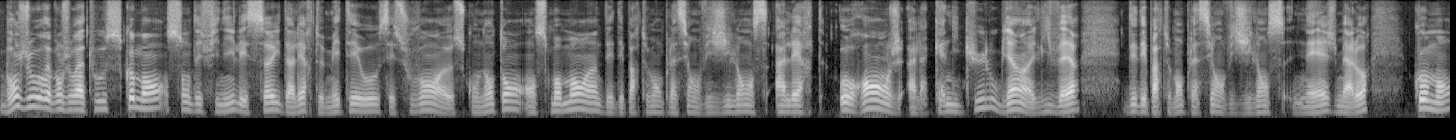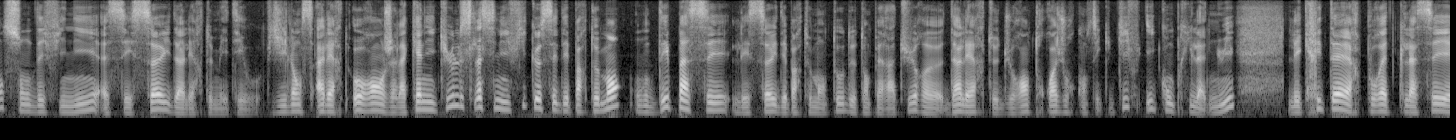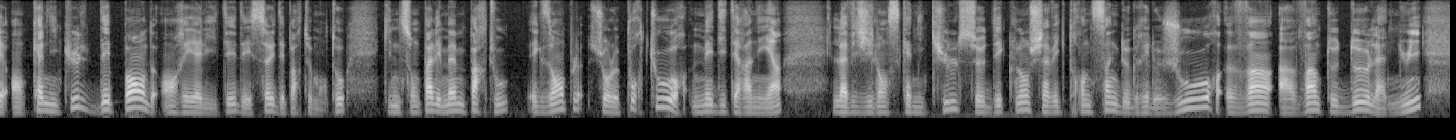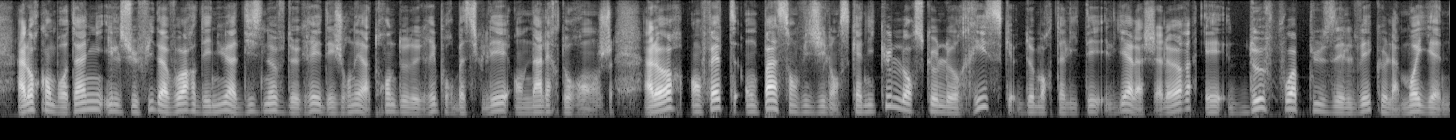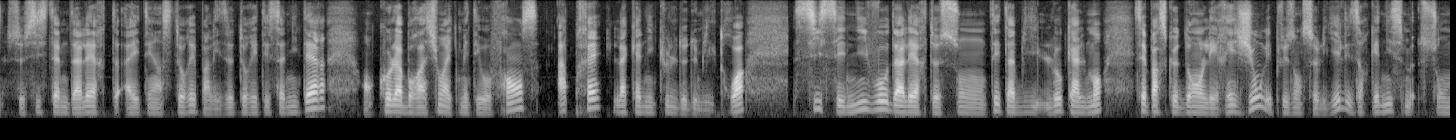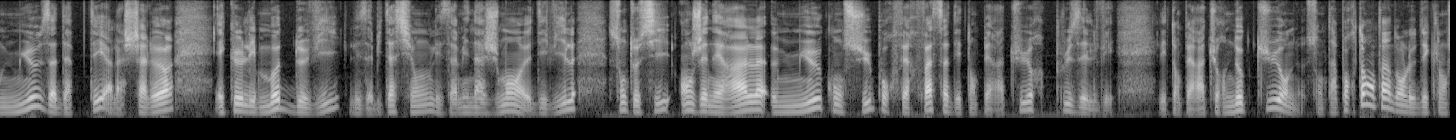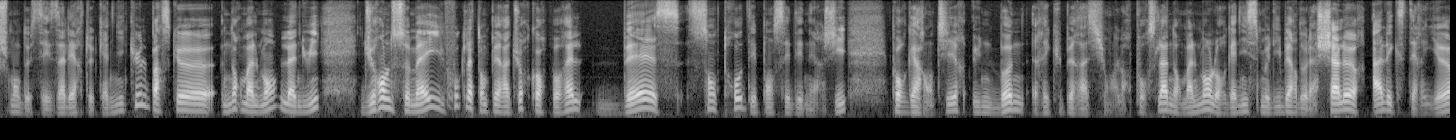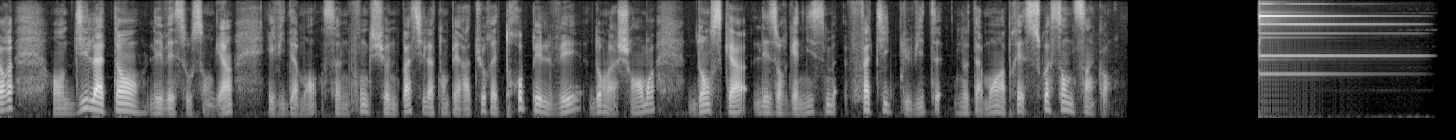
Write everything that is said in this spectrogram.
Bonjour et bonjour à tous. Comment sont définis les seuils d'alerte météo? C'est souvent euh, ce qu'on entend en ce moment, hein, des départements placés en vigilance alerte orange à la canicule ou bien l'hiver, des départements placés en vigilance neige. Mais alors, comment sont définis ces seuils d'alerte météo? Vigilance alerte orange à la canicule, cela signifie que ces départements ont dépassé les seuils départementaux de température euh, d'alerte durant trois jours consécutifs, y compris la nuit. Les critères pour être classés en canicule dépendent en réalité des seuils départementaux qui ne sont pas les mêmes partout. Exemple, sur le pourtour méditerranéen, la vigilance canicule se déclenche avec 35 degrés le jour, 20 à 22 la nuit, alors qu'en Bretagne, il suffit d'avoir des nuits à 19 degrés et des journées à 32 degrés pour basculer en alerte orange. Alors, en fait, on passe en vigilance canicule lorsque le risque de mortalité lié à la chaleur est deux fois plus élevé que la moyenne. Ce système d'alerte a été instauré par les autorités sanitaires en collaboration avec Météo France après la canicule de 2003. Si ces niveaux d'alerte sont établis localement, c'est parce que dans les régions les plus ensoleillées, les organismes sont mieux adaptés à la chaleur et que les modes de vie, les habitations, les aménagements euh, des villes sont aussi en général mieux conçus pour faire face à des températures plus élevées. Les températures nocturnes sont importantes hein, dans le déclenchement de ces alertes canicules parce que normalement, la nuit, durant le sommeil, il faut que la température corporelle baisse sans trop dépenser d'énergie pour garantir une bonne récupération. Alors pour cela, normalement, l'organisme libère de la chaleur à l'extérieur en dilatant les vaisseaux sanguins. Évidemment, ça ne fonctionne pas si la température est trop élevée dans la chambre. Dans ce cas, les organismes fatiguent plus vite, notamment après 65 ans.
